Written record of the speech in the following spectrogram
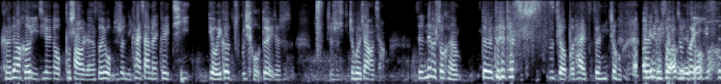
可能那条河里已经有不少人，所以我们就说，你看下面可以踢有一个足球队，就是就是就会这样讲。就那个时候可能对对对死者不太尊重，那个时候就会以此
